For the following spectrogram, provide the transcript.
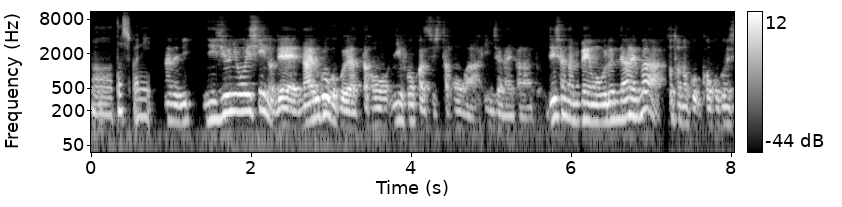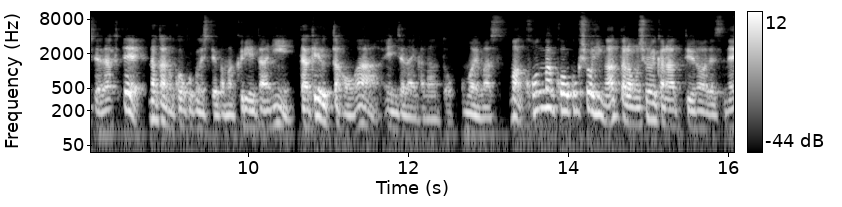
ああ、確かに。なので二重に美味しいので内部広告をやった方にフォーカスした方がいいんじゃないかなと。自社の面を売るんであれば外の広告主ではなくて中の広告主というか、まあ、クリエイターにだけ売った方がいいんじゃないかなと思います。まあこんな広告商品があったら面白いかなっていうのはですね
